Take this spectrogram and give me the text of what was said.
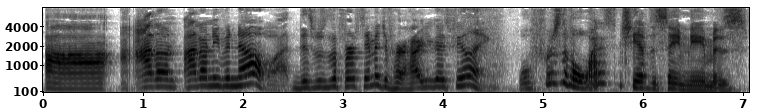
Uh, I don't I don't even know. This was the first image of her. How are you guys feeling? Well, first of all, why doesn't she have the same name as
